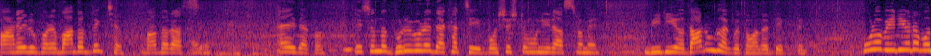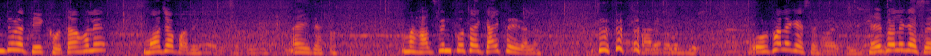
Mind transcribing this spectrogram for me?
পাহাড়ের উপরে, বাঁদর দেখছ? বাঁদর আসছে। এই দেখো, কি সুন্দর ঘুরে ঘুরে দেখাচ্ছি বৈশিষ্ট্য মুনির আশ্রমের ভিডিও। দারুণ লাগবে তোমাদের দেখতে। পুরো ভিডিওটা বন্ধুরা দেখো, তাহলে মজা পাবে। এই দেখো, আমার হাজবেন্ড কোথায় গায়েব হয়ে গেল। ওর ফেলে গেছে? হে ফেলে গেছে?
